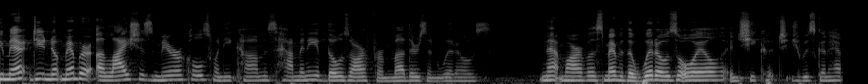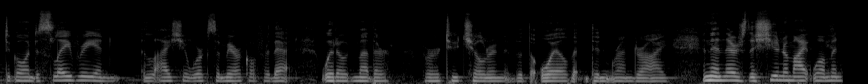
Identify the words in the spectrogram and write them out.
Do you, do you know, remember Elisha's miracles when he comes? How many of those are for mothers and widows? Isn't that marvelous? Remember the widow's oil, and she could she was going to have to go into slavery, and Elisha works a miracle for that widowed mother for her two children with the oil that didn't run dry. And then there's the Shunammite woman.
